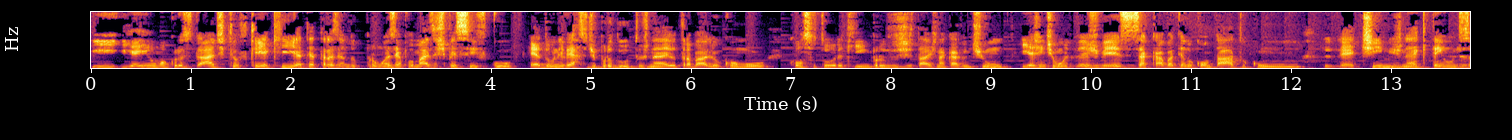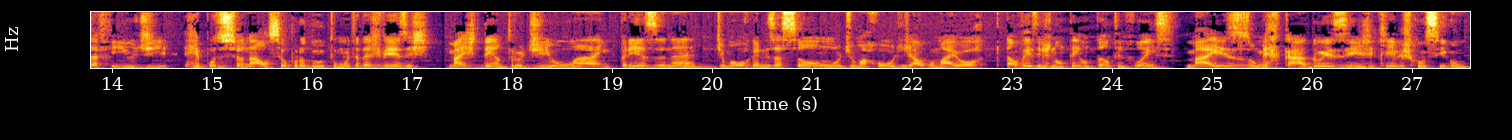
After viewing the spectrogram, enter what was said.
E, e aí uma curiosidade que eu fiquei aqui, até trazendo para um exemplo mais específico, é do universo de produtos, né? Eu trabalho como consultor aqui em produtos digitais na K21 e a gente muitas das vezes acaba tendo contato com é, times, né, que tem um desafio de reposicionar o seu produto, muitas das vezes, mas dentro de uma empresa, né, de uma organização ou de uma holding, de algo maior, talvez eles não tenham tanta influência. Mas o mercado exige que eles consigam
